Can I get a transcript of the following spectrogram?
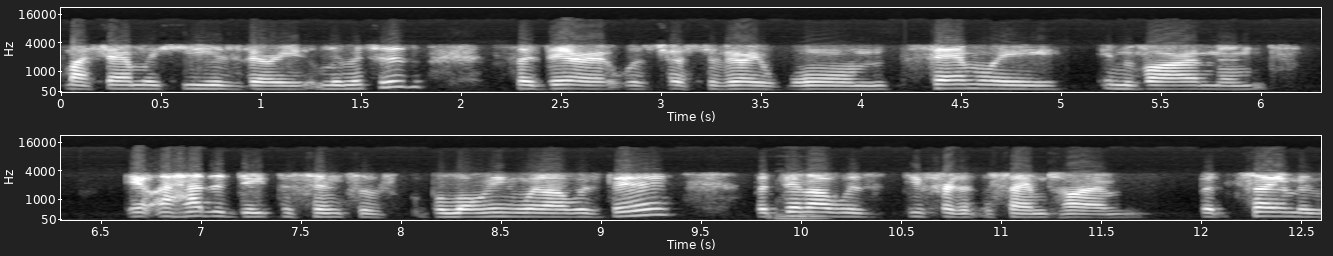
my family here is very limited. So there, it was just a very warm family environment I had a deeper sense of belonging when I was there, but then mm. I was different at the same time. But same as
